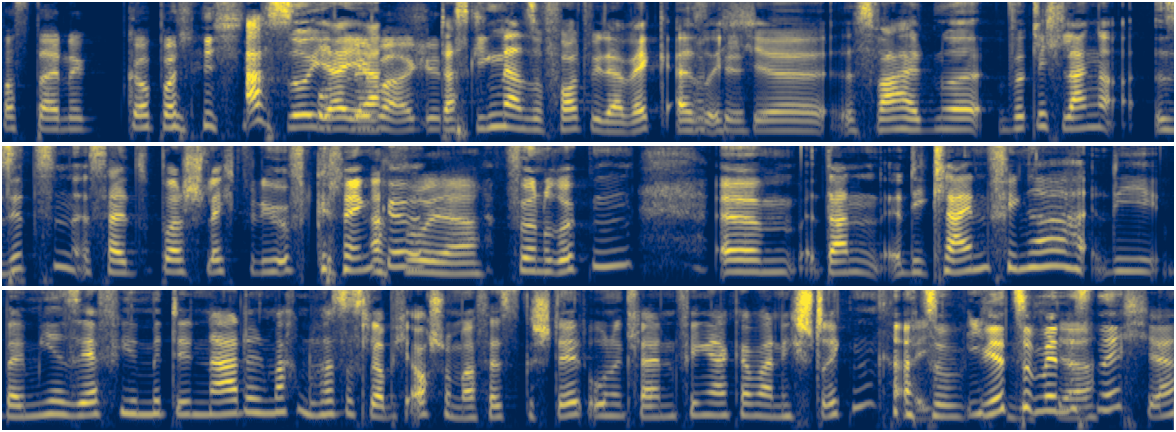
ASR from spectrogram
was deine körperlichen Ach so, ja, Probleme ja. angeht. Das ging dann sofort wieder weg. Also Okay. ich, äh, es war halt nur wirklich lange sitzen, ist halt super schlecht für die Hüftgelenke, so, ja. für den Rücken. Ähm, dann die kleinen Finger, die bei mir sehr viel mit den Nadeln machen. Du hast es, glaube ich, auch schon mal festgestellt. Ohne kleinen Finger kann man nicht stricken. Also Ich wir nicht, zumindest ja. nicht, ja.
